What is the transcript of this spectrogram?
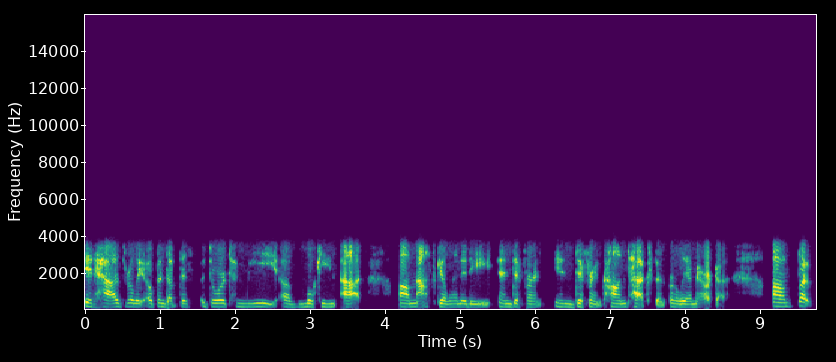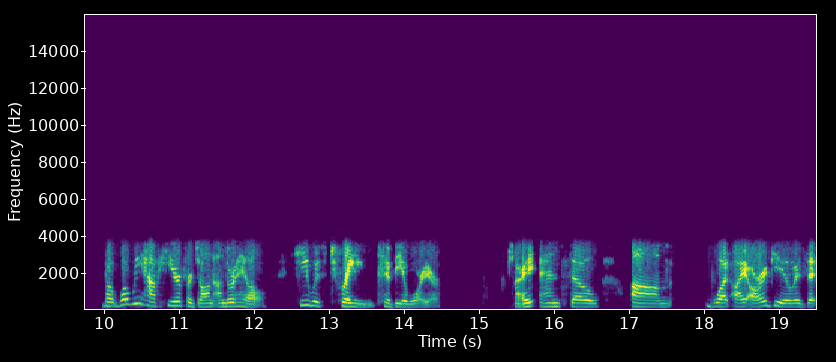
it has really opened up this door to me of looking at um, masculinity in different in different contexts in early America. Um, but but what we have here for John Underhill he was trained to be a warrior. Right. And so, um, what I argue is that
